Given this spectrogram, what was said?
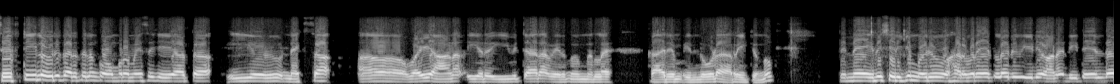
സേഫ്റ്റിയിൽ ഒരു തരത്തിലും കോംപ്രമൈസ് ചെയ്യാത്ത ഈ ഒരു നെക്സ വഴിയാണ് ഈ ഒരു ഇവിറ്റാര വിറ്റാര വരുന്നതെന്നുള്ള കാര്യം ഇതിലൂടെ അറിയിക്കുന്നു. പിന്നെ ഇത് ശരിക്കും ഒരു ഹർവറി ആയിട്ടുള്ള ഒരു വീഡിയോ ആണ്. ഡീറ്റെയിൽഡ്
